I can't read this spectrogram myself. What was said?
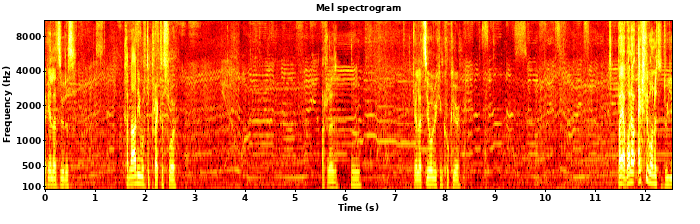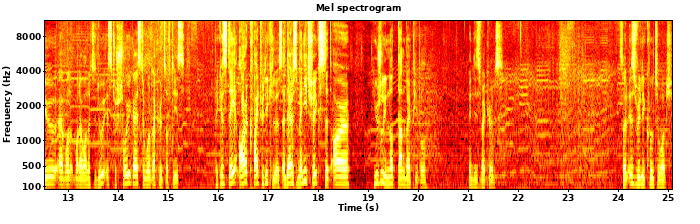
Okay, let's do this. GranaDy with the practice floor. After that. Hmm. Okay, let's see what we can cook here. But yeah, what I actually wanted to do you, uh, what, what I wanted to do is to show you guys the world records of these. Because they are quite ridiculous. And there's many tricks that are usually not done by people in these records. So it is really cool to watch.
